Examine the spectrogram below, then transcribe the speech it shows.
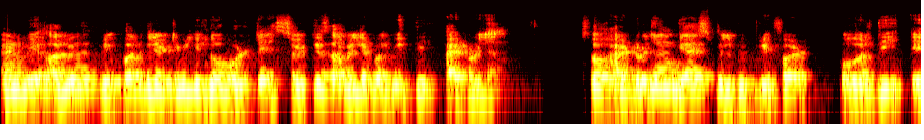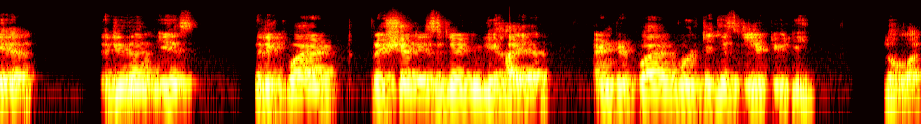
and we always prefer relatively low voltage. So it is available with the hydrogen. So hydrogen gas will be preferred over the air. The reason is the required pressure is relatively higher and required voltage is relatively lower.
